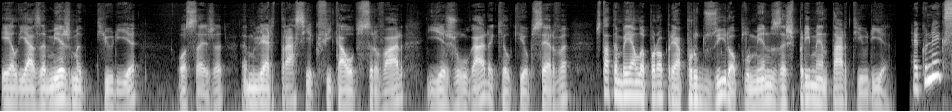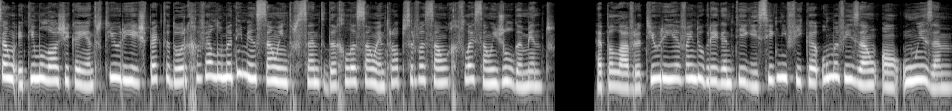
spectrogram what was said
é, aliás, a mesma de teoria? Ou seja, a mulher trácia que fica a observar e a julgar aquele que observa está também ela própria a produzir, ou pelo menos a experimentar teoria. A conexão etimológica entre teoria e espectador revela uma dimensão interessante da relação entre observação, reflexão e julgamento. A palavra teoria vem do grego antigo e significa uma visão ou um exame.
